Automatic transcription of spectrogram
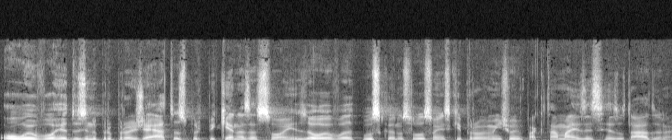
Ou eu vou reduzindo por projetos, por pequenas ações, ou eu vou buscando soluções que provavelmente vão impactar mais esse resultado, né?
